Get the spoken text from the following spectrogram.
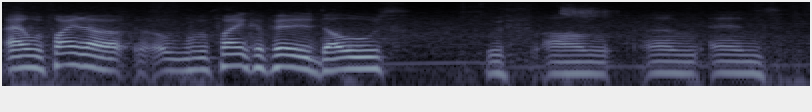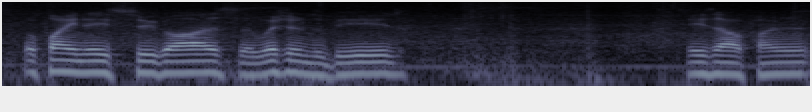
And we're playing a we're playing competitive doubles with um um and we're playing these two guys, the Wizard and the Beard. He's our opponent.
